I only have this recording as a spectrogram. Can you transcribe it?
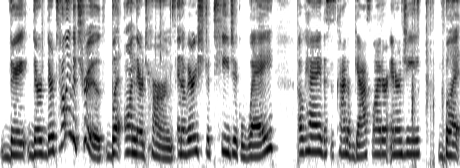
they, they're, they're telling the truth, but on their terms in a very strategic way. Okay. This is kind of gaslighter energy, but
